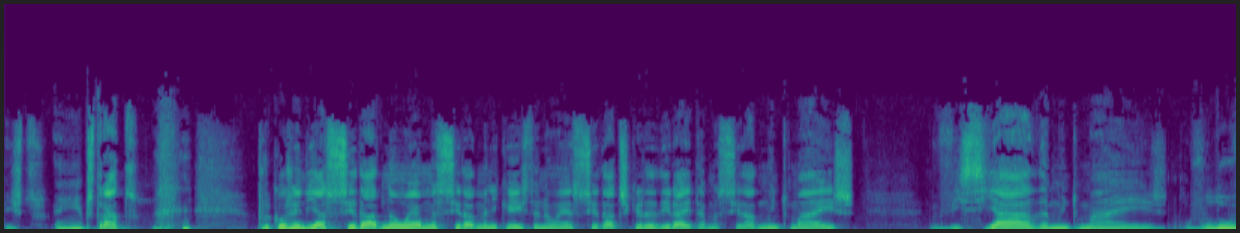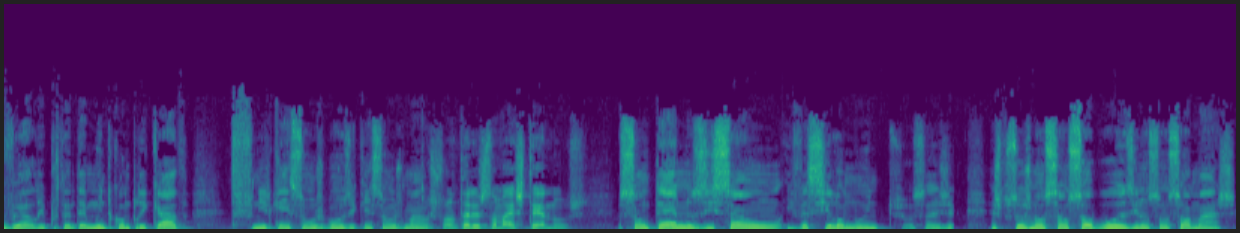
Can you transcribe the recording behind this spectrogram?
isto em abstrato. porque hoje em dia a sociedade não é uma sociedade manicaísta, não é a sociedade de esquerda-direita, é uma sociedade muito mais viciada, muito mais volúvel e, portanto, é muito complicado definir quem são os bons e quem são os maus. As fronteiras são mais tenues. São tenues e são e vacilam muito, ou seja, as pessoas não são só boas e não são só más.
